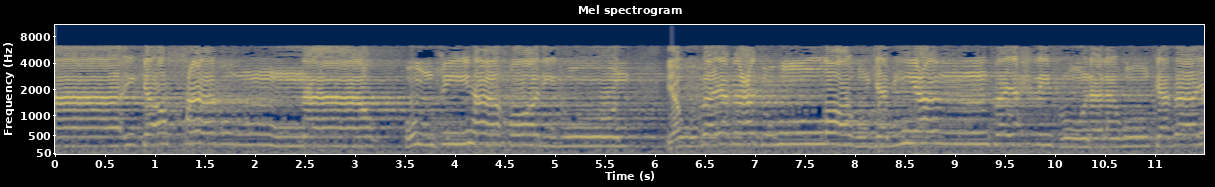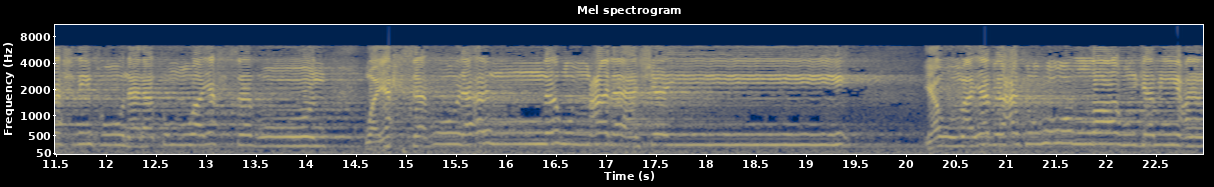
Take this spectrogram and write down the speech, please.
فيها خالدون. يوم يبعثهم الله جميعا فيحلفون له كما يحلفون لكم ويحسبون. ويحسبون أنهم على شيء. يوم يبعثهم الله جميعا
